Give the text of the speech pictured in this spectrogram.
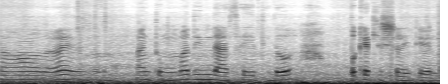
ಯಾವುದರ ಇದೆ ನೋಡು. ನಂಗೆ ತುಂಬ ದಿನದ ಆಸೆ ಇತ್ತಿದ್ದು ಬಕೆಟ್ ಲಿಸ್ಟಲ್ಲಿ ಇದ್ದೀವಲ್ಲ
